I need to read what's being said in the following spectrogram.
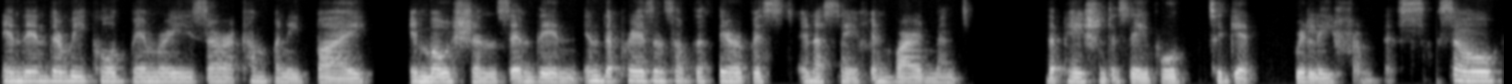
And then the recalled memories are accompanied by emotions. And then, in the presence of the therapist in a safe environment, the patient is able to get relief from this. So,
